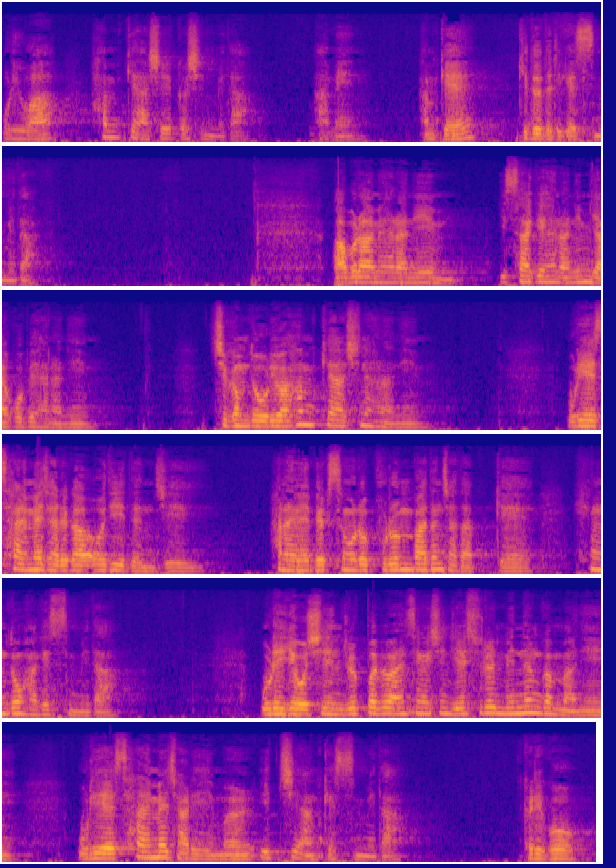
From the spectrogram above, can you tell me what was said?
우리와 함께 하실 것입니다. 아멘. 함께 기도드리겠습니다. 아브라함의 하나님, 이삭의 하나님, 야곱의 하나님, 지금도 우리와 함께 하신 하나님, 우리의 삶의 자리가 어디든지 하나님의 백성으로 부름받은 자답게 행동하겠습니다. 우리에게 오신 율법의 완성이신 예수를 믿는 것만이 우리의 삶의 자리임을 잊지 않겠습니다. 그리고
